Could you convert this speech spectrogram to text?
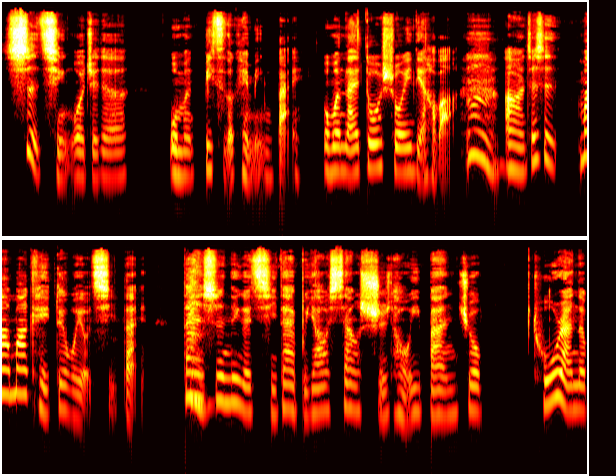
事情，我觉得。我们彼此都可以明白，我们来多说一点，好不好？嗯啊、呃，就是妈妈可以对我有期待，但是那个期待不要像石头一般，就突然的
